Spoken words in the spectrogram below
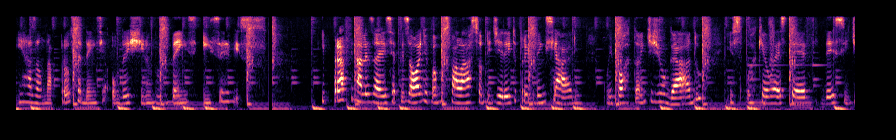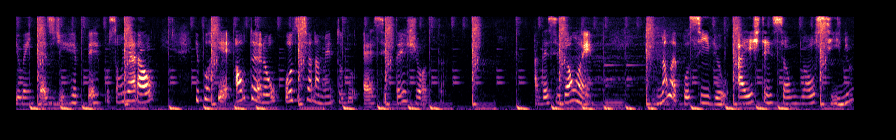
em razão da procedência ou destino dos bens e serviços. E para finalizar esse episódio, vamos falar sobre direito previdenciário, um importante julgado, isso porque o STF decidiu em tese de repercussão geral e porque alterou o posicionamento do STJ. A decisão é: não é possível a extensão do auxílio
